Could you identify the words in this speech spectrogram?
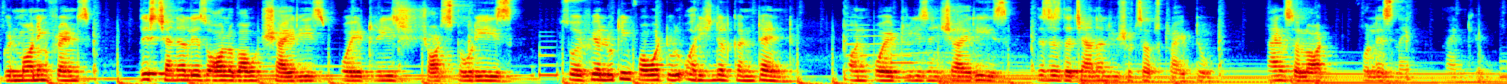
Good morning, friends. This channel is all about shairis, poetries, short stories. So, if you're looking forward to original content on poetries and shairis, this is the channel you should subscribe to. Thanks a lot for listening. Thank you.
